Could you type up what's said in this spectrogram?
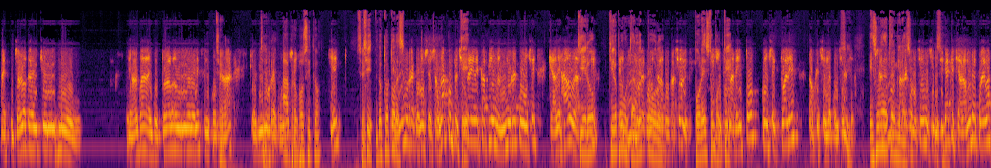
a escuchar lo que ha dicho el mismo Alba, el doctor Álvaro Uribe Vélez, se encontrará que el mismo reconoce. A propósito. ¿Qué? Sí, doctor Torres. El mismo reconoce, o sea, una confesión que él está pidiendo, el mismo reconoce que ha dejado de Quiero, asistir. quiero preguntarle por, por esto, y porque... Su fundamento conceptual es la objeción de conciencia. Sí, es una determinación. Significa Sí. que si hablamos de pruebas,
